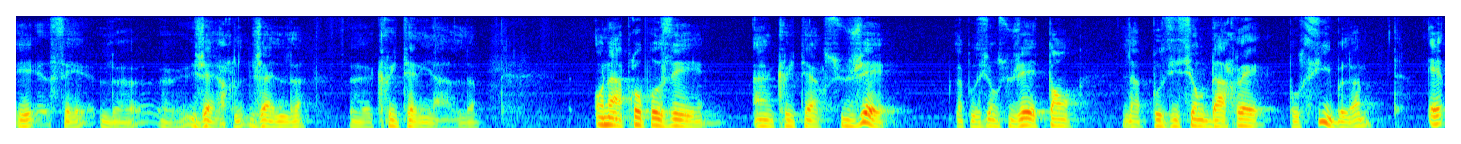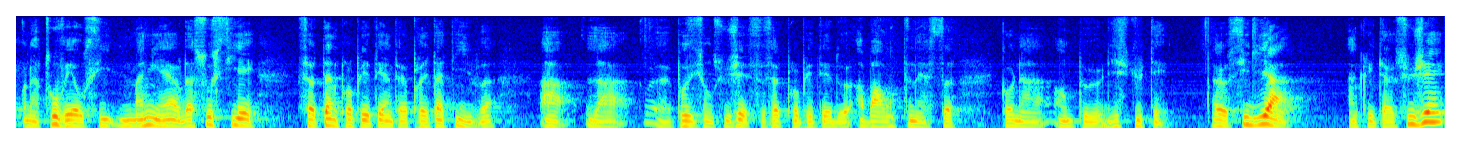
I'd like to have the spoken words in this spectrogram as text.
et c'est le euh, gel, euh, critérial. On a proposé un critère sujet, la position sujet étant la position d'arrêt possible, et on a trouvé aussi une manière d'associer certaines propriétés interprétatives à la euh, position sujet. C'est cette propriété de aboutness qu'on a un peu discuté. Alors, s'il y a un critère sujet,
